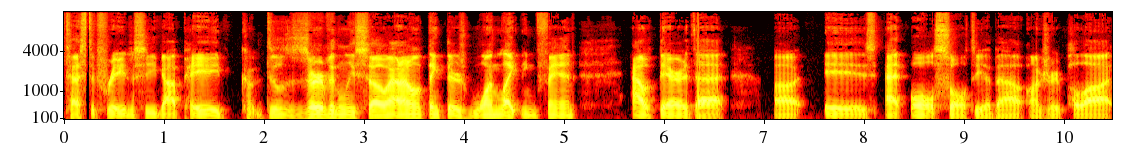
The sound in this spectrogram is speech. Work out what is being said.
tested free agency, got paid deservedly so. And I don't think there's one Lightning fan out there that uh, is at all salty about Andre Palat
